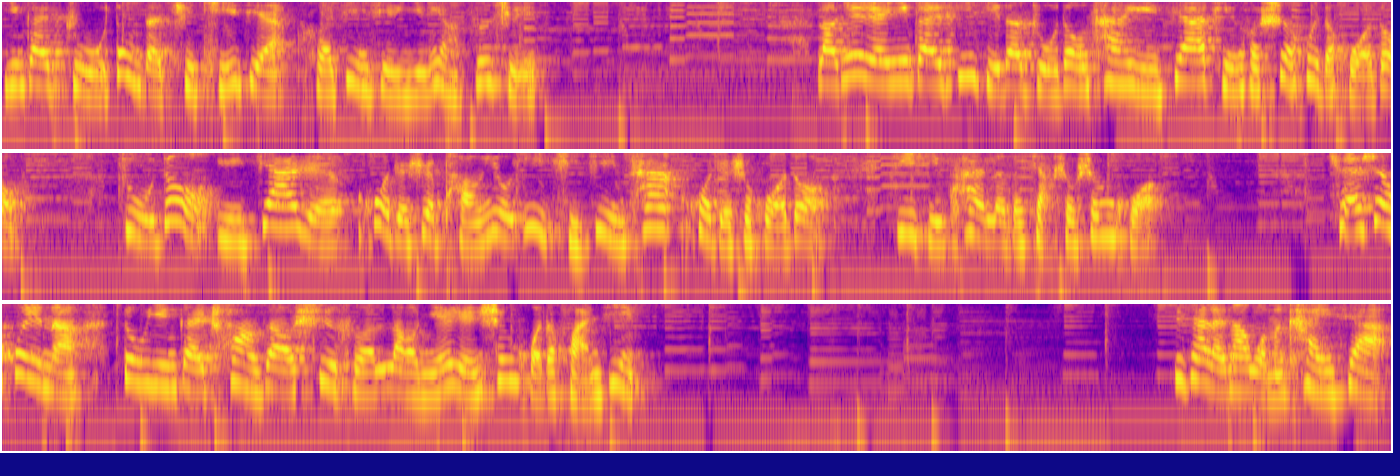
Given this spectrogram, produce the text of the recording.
应该主动的去体检和进行营养咨询。老年人应该积极的主动参与家庭和社会的活动，主动与家人或者是朋友一起进餐或者是活动，积极快乐的享受生活。全社会呢都应该创造适合老年人生活的环境。接下来呢，我们看一下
